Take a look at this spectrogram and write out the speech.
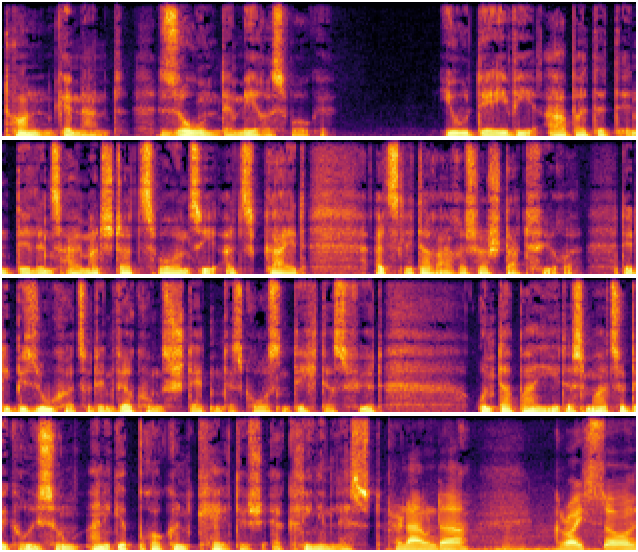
Ton genannt, Sohn der Meereswoge. Hugh Davy arbeitet in Dylans Heimatstadt Swansea als Guide, als literarischer Stadtführer, der die Besucher zu den Wirkungsstätten des großen Dichters führt und dabei jedes Mal zur Begrüßung einige Brocken keltisch erklingen lässt. Pronounda, Groiso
